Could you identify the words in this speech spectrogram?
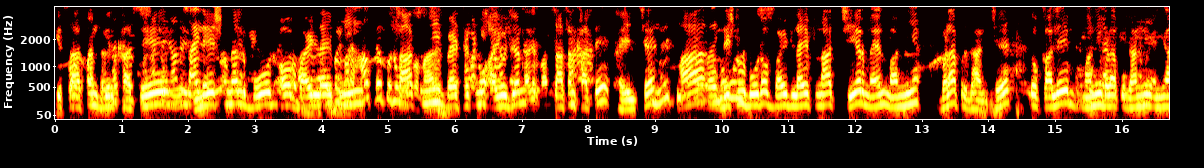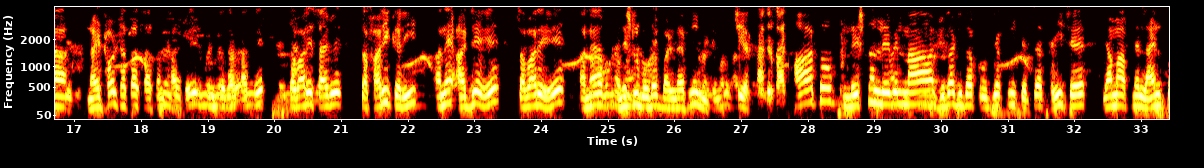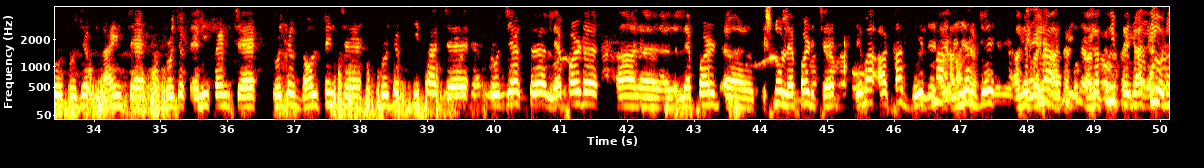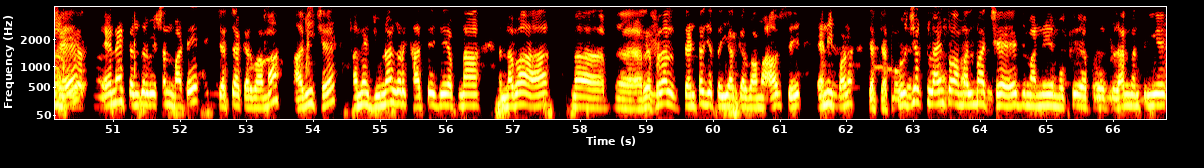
કે શાસન ગીર ખાતે national board of wild લાઈફની સાતમી બેઠકનું આયોજન શાસન ખાતે થયેલ છે. આ નેશનલ બોર્ડ ઓફ વાઇલ્ડ લાઈફના ચેરમેન માનનીય વડાપ્રધાન છે. તો કાલે માનનીય વડાપ્રધાનની અહીંયા નાઇટ હોલ્ટ હતા શાસન ખાતે સંસદ ખાતે સવારે સાહેબે સફારી કરી અને આજે સવારે અને નેશનલ બોર્ડ ઓફ વાઇલ્ડ લાઈફની મિટિંગનું ચેર આ તો નેશનલ લેવલના જુદા જુદા પ્રોજેક્ટની ચર્ચા થઈ છે. જેમાં આપણે લાઇન પ્રોજેક્ટ લાઇન છે પ્રોજેક્ટ એલિફન્ટ છે પ્રોજેક્ટ ડોલ્ફિન છે પ્રોજેક્ટ ચીતા છે project leopard leopard snow leopard છે. એવા આખા દેશના અંદર જે અગત્યના અગત્યની પ્રજાતિઓ છે એને કન્ઝર્વેશન માટે ચર્ચા કરવામાં આવી છે. અને જુનાગઢ ખાતે જે આપણા નવા રેફરલ સેન્ટર જે તૈયાર કરવામાં આવશે, એની પણ ચર્ચા પ્રોજેક્ટ લાઇન તો અમલમાં છે જ, માનનીય મુખ્ય પ્રધાનમંત્રીએ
